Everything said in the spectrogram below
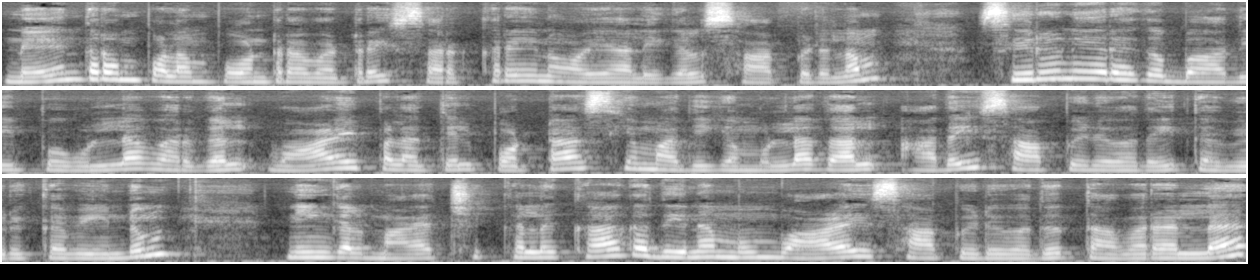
நேந்திரம் பழம் போன்றவற்றை சர்க்கரை நோயாளிகள் சாப்பிடலாம். சிறுநீரக பாதிப்பு உள்ளவர்கள் வாழைப்பழத்தில் பொட்டாசியம் அதிகம் உள்ளதால் அதை சாப்பிடுவதை தவிர்க்க வேண்டும். நீங்கள் மலச்சிக்கலுக்காக தினமும் வாழை சாப்பிடுவது தவறல்ல.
